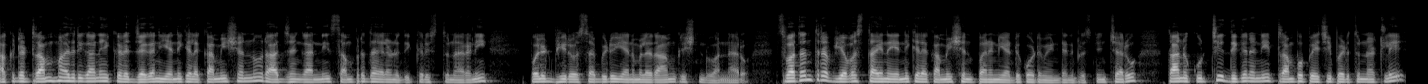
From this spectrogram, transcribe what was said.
అక్కడ ట్రంప్ మాదిరిగానే ఇక్కడ జగన్ ఎన్నికల కమిషన్ను రాజ్యాంగాన్ని సంప్రదాయాలను ధిక్కరిస్తున్నారని పొలిట్ బ్యూరో సభ్యుడు యనమల రామకృష్ణుడు అన్నారు. స్వతంత్ర వ్యవస్థ అయిన ఎన్నికల కమిషన్ పనిని అడ్డుకోవడం ఏంటని ప్రశ్నించారు. తాను కుర్చీ దిగనని ట్రంప్ పేచి పెడుతున్నట్లే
